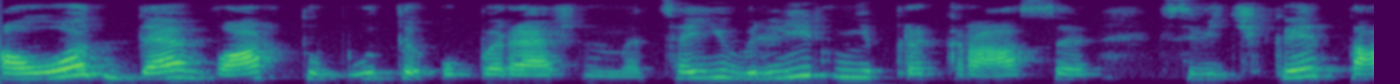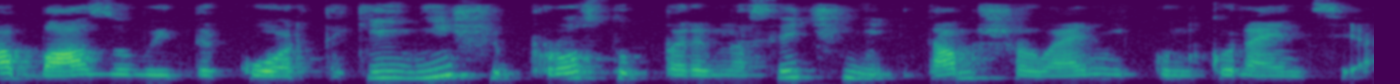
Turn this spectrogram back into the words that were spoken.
А от де варто бути обережними: це ювелірні прикраси, свічки та базовий декор. Такі ніші просто перенасичені і там шалені конкуренція.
